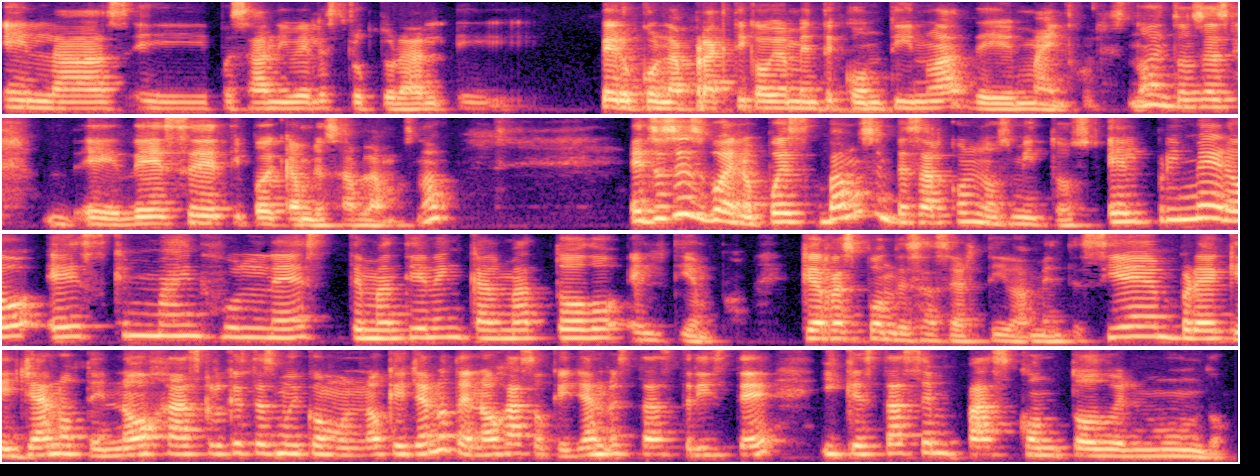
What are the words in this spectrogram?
en las, eh, pues a nivel estructural. Eh, pero con la práctica obviamente continua de mindfulness, ¿no? Entonces, de ese tipo de cambios hablamos, ¿no? Entonces, bueno, pues vamos a empezar con los mitos. El primero es que mindfulness te mantiene en calma todo el tiempo que respondes asertivamente siempre, que ya no te enojas, creo que esto es muy común, ¿no? Que ya no te enojas o que ya no estás triste y que estás en paz con todo el mundo.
